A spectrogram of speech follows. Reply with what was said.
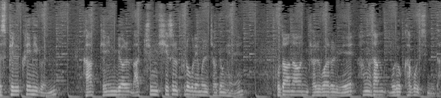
에스필 클리닉은 각 개인별 맞춤 시술 프로그램을 적용해 보다 나은 결과를 위해 항상 노력하고 있습니다.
